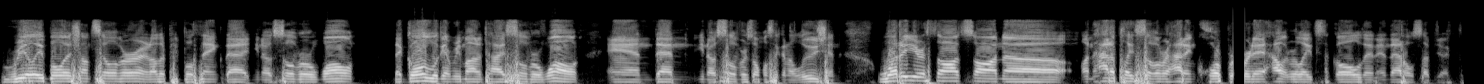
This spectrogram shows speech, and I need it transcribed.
really bullish on silver, and other people think that you know silver won't, that gold will get remonetized, silver won't, and then you know silver is almost like an illusion. What are your thoughts on uh, on how to play silver, how to incorporate it, how it relates to gold, and, and that whole subject?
